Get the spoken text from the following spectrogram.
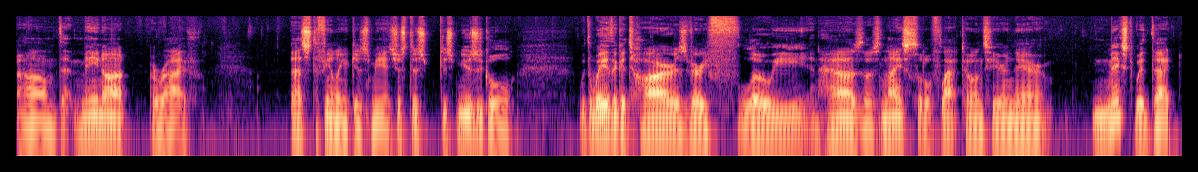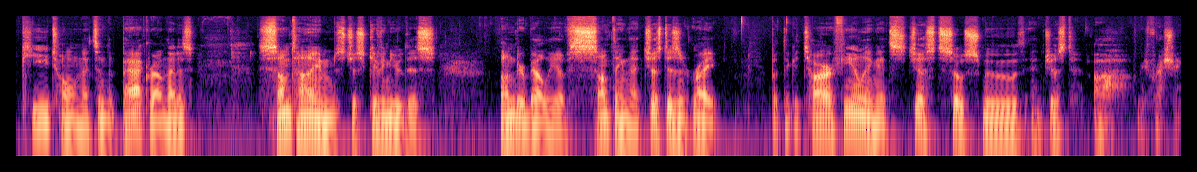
um, that may not arrive. That's the feeling it gives me. It's just this this musical, with the way the guitar is very flowy and has those nice little flat tones here and there, mixed with that key tone that's in the background. That is sometimes just giving you this underbelly of something that just isn't right. But the guitar feeling, it's just so smooth and just ah refreshing.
